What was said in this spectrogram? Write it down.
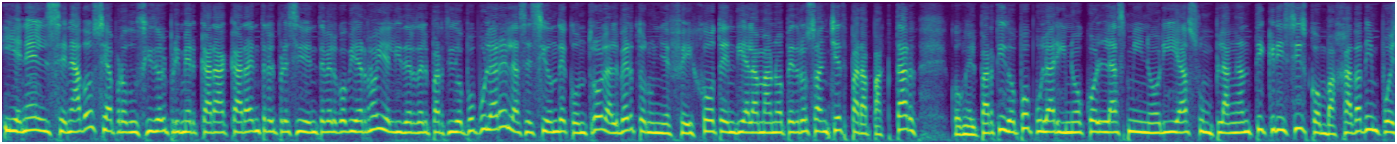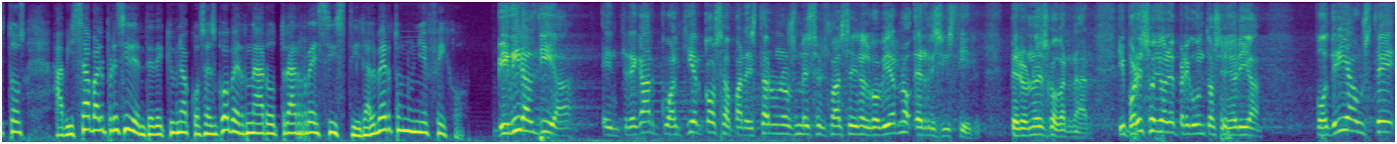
Y en el Senado se ha producido el primer cara a cara entre el presidente del Gobierno y el líder del Partido Popular en la sesión de control. Alberto Núñez Feijó tendía la mano a Pedro Sánchez para pactar con el Partido Popular y no con las minorías un plan anticrisis con bajada de impuestos. Avisaba al presidente de que una cosa es gobernar, otra resistir. Alberto Núñez Feijó. Vivir al día entregar cualquier cosa para estar unos meses más en el gobierno es resistir, pero no es gobernar. Y por eso yo le pregunto, señoría, ¿podría usted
